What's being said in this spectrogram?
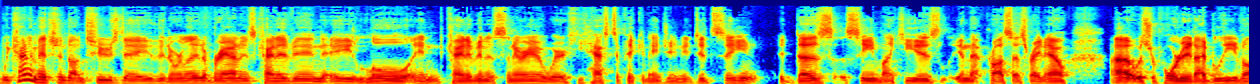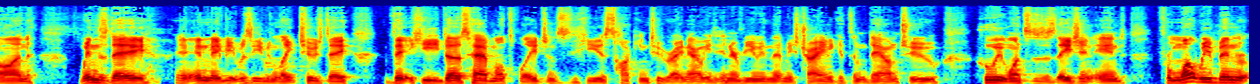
we kind of mentioned on Tuesday that Orlando Brown is kind of in a lull and kind of in a scenario where he has to pick an agent. It did seem it does seem like he is in that process right now. Uh, it was reported, I believe, on Wednesday, and maybe it was even late Tuesday, that he does have multiple agents he is talking to right now. He's interviewing them. He's trying to get them down to who he wants as his agent. And from what we've been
